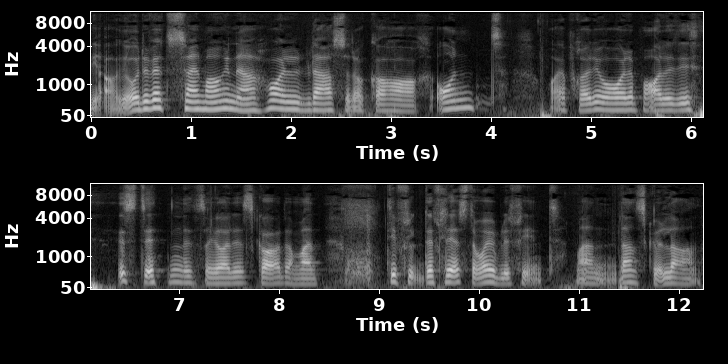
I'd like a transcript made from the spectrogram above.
ja, og du vet, Svein Magne, hold der så dere har vondt. Og jeg prøvde jo å holde på alle de stedene som jeg hadde skader, men de, de, fleste var jo blitt fint. Men den skulderen,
